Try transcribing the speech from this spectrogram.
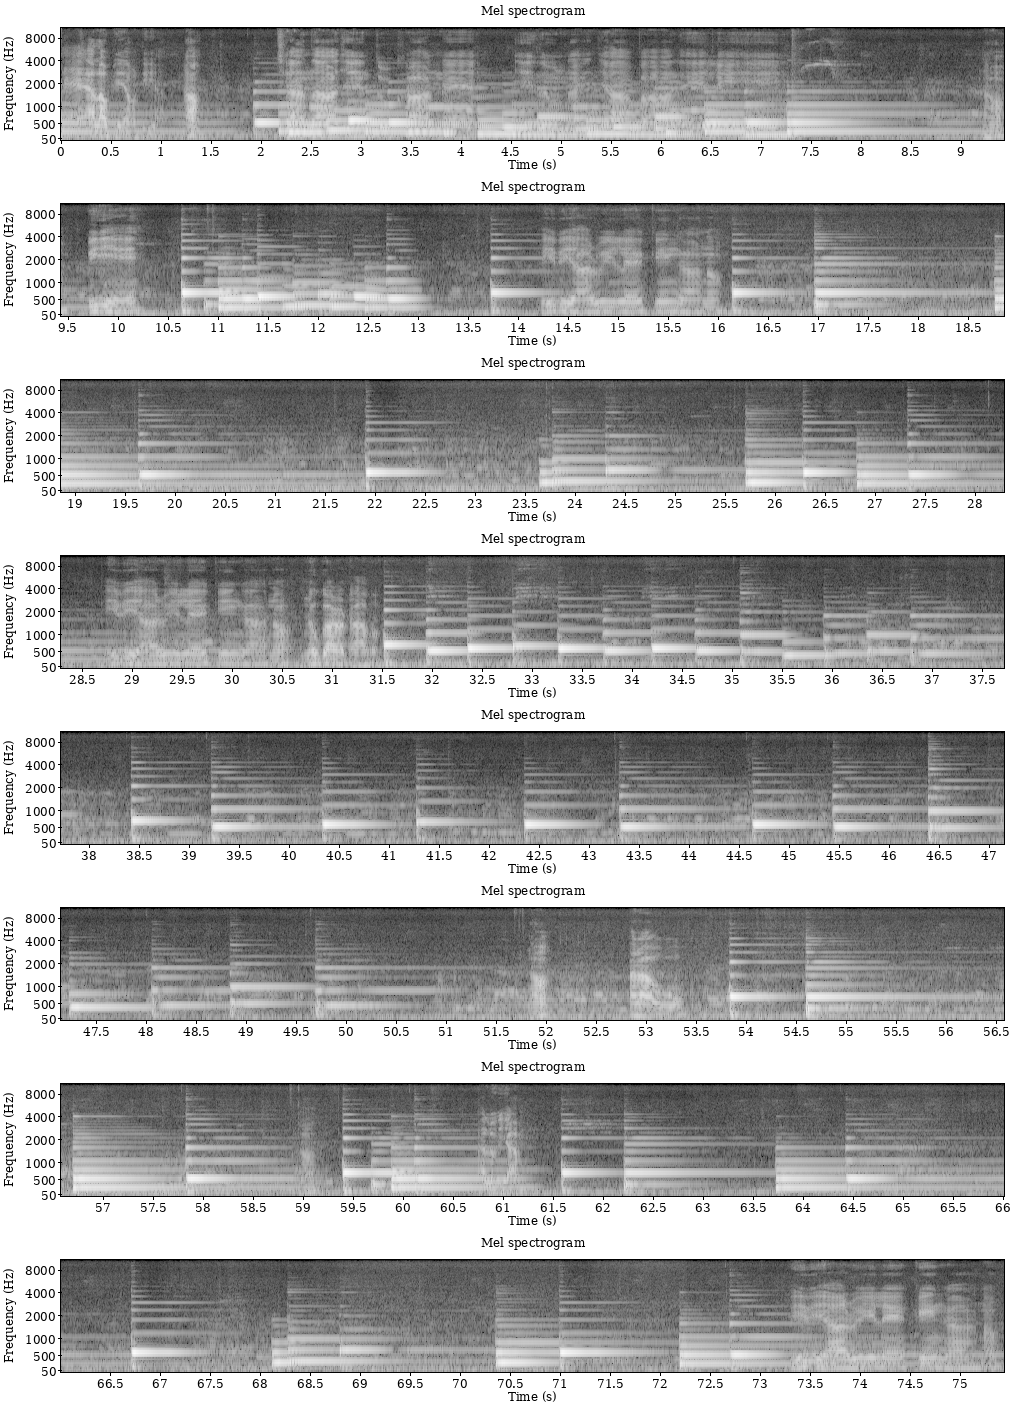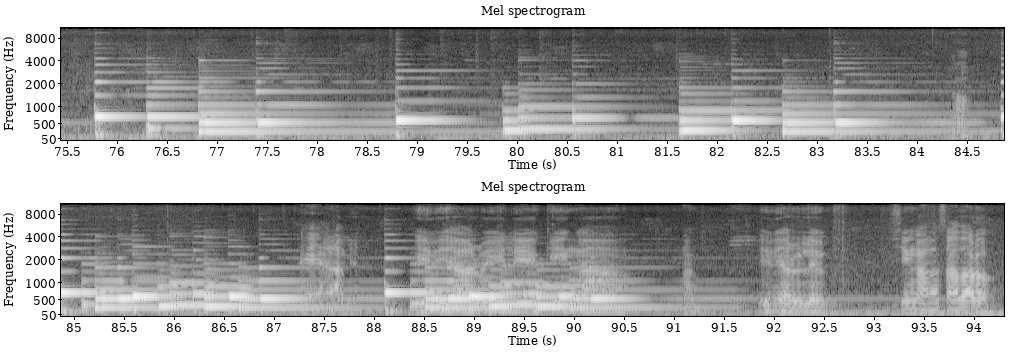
အဲအဲ့လောက်ဖြစ်အောင်တည်ရအောင်နော်ချမ်းသာခြင်းဒုက္ခနဲ့ပြည့်စုံနိုင်ကြပါစေလေနော်ပြီးရင်ဘေးပြာတွေလည်းကင်းကနော် ဘေးပြာတွေလည်းကင်းကနော်နှုတ်ကတော့ဒါပေါ့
